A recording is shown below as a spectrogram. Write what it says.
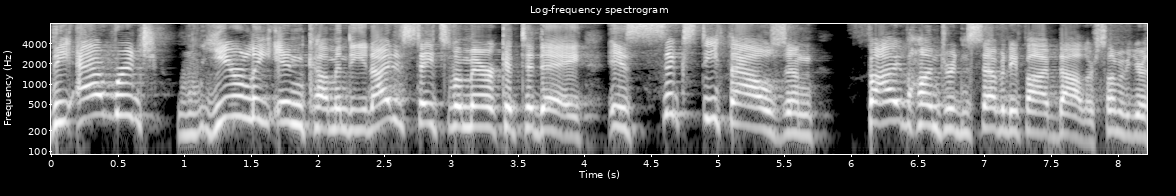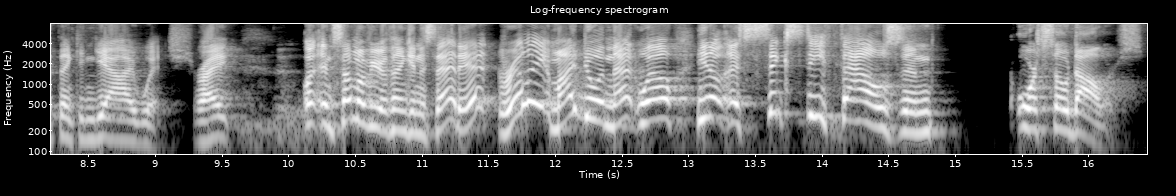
the average yearly income in the United States of America today is $60,575. Some of you are thinking, yeah, I wish, right? And some of you are thinking, is that it? Really? Am I doing that? Well, you know, 60,000 or so dollars.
